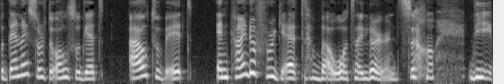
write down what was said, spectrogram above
but then I sort of also get out of it and kind of forget about what I learned. So the,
